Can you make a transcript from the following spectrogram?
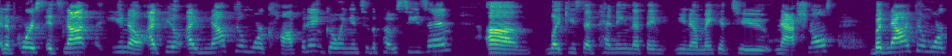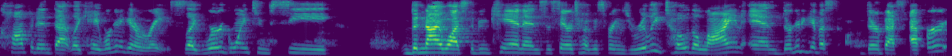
And of course, it's not, you know, I feel, I now feel more confident going into the postseason. Um, like you said, pending that they, you know, make it to nationals. But now I feel more confident that, like, hey, we're to get a race. Like, we're going to see the Niwots, the Buchanans, the Saratoga Springs really toe the line and they're to give us their best effort.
